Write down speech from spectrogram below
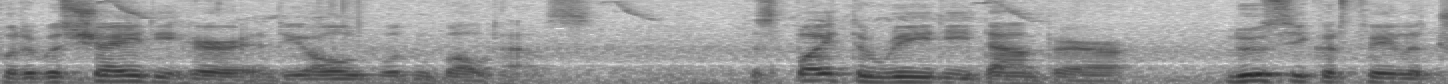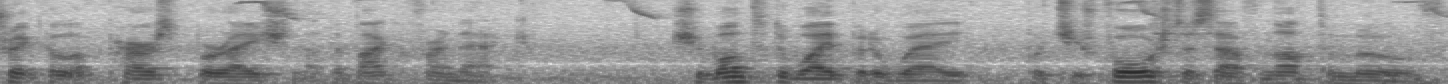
but it was shady here in the old wooden boathouse. Despite the reedy, damp air, Lucy could feel a trickle of perspiration at the back of her neck. She wanted to wipe it away, but she forced herself not to move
